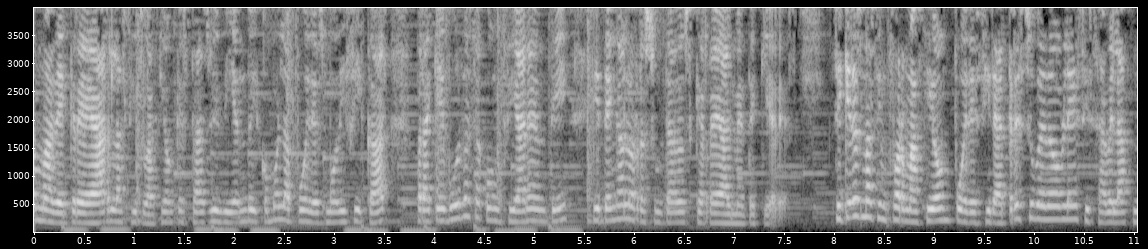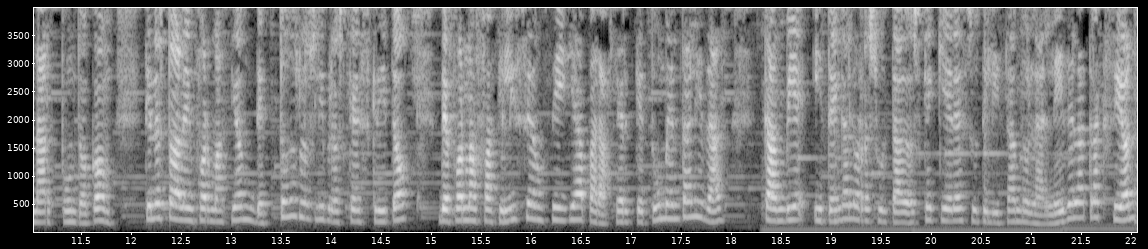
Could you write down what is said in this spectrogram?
forma de crear la situación que estás viviendo y cómo la puedes modificar para que vuelvas a confiar en ti y tengas los resultados que realmente quieres. Si quieres más información puedes ir a www.isabelaznar.com. Tienes toda la información de todos los libros que he escrito de forma fácil y sencilla para hacer que tu mentalidad cambie y tenga los resultados que quieres utilizando la ley de la atracción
